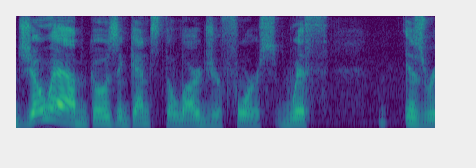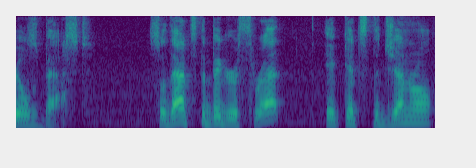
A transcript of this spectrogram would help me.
Joab goes against the larger force with Israel's best. So that's the bigger threat. It gets the general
